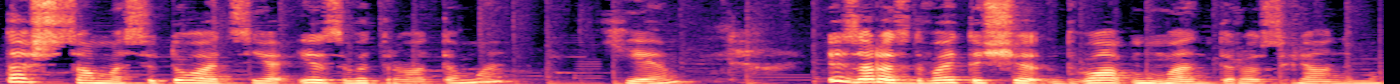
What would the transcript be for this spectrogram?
Та ж сама ситуація із витратами є. І зараз давайте ще два моменти розглянемо.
